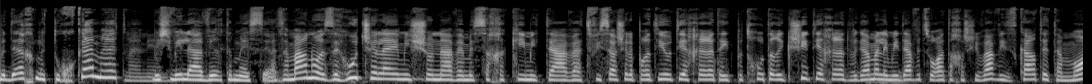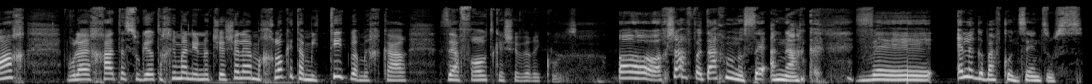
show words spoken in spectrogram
בדרך מתוחכמת מעניין. בשביל להעביר את המסר. אז אמרנו, הזהות שלהם היא שונה והם משחקים איתה, והתפיסה של הפרטיות היא אחרת, ההתפתחות הרגשית היא אחרת, וגם הלמידה וצורת החשיבה, והזכרת את המוח, ואולי אחת הסוגיות הכי מעניינות שיש עליה מחלוקת אמיתית במחקר, זה הפרעות קשב וריכוז. או, עכשיו פתחנו נושא ענק, ו... אין לגביו קונצנזוס.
